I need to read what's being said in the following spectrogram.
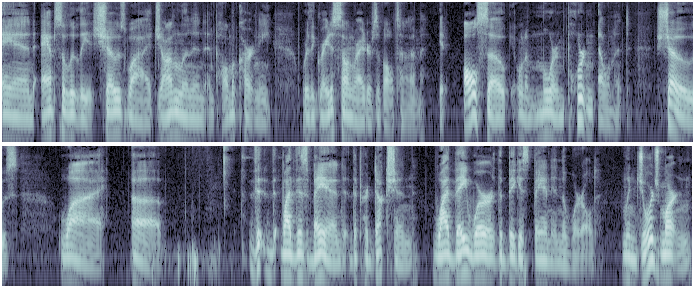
and absolutely it shows why John Lennon and Paul McCartney were the greatest songwriters of all time. It also, on a more important element, shows why uh, th- th- why this band, the production, why they were the biggest band in the world. When George Martin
